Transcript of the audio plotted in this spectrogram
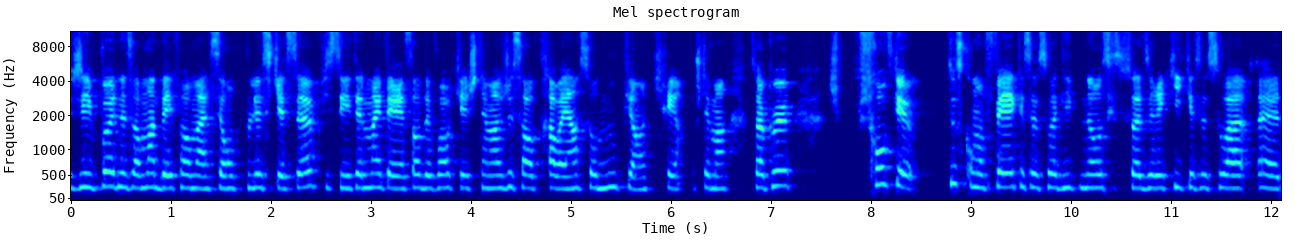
j'ai pas nécessairement d'informations plus que ça. Puis c'est tellement intéressant de voir que justement, juste en travaillant sur nous, puis en créant, justement, c'est un peu, je, trouve que tout ce qu'on fait, que ce soit de l'hypnose, que ce soit du Reiki, que ce soit euh,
